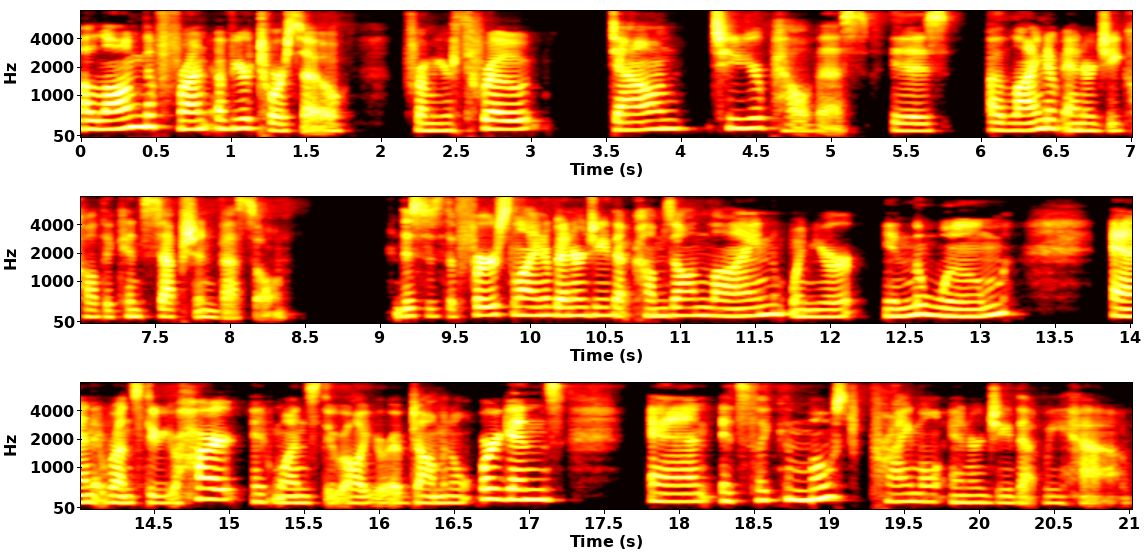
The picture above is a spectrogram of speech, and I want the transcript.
Along the front of your torso, from your throat down to your pelvis, is a line of energy called the conception vessel. This is the first line of energy that comes online when you're in the womb, and it runs through your heart, it runs through all your abdominal organs, and it's like the most primal energy that we have.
